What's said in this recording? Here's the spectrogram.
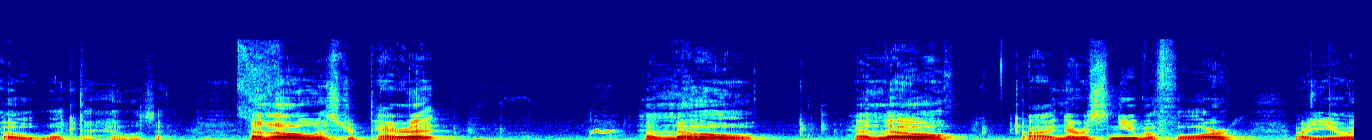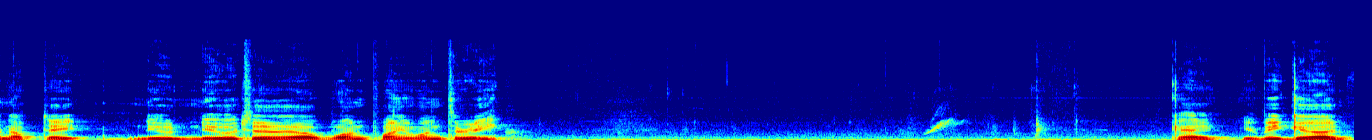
Oh, what the hell was that? Hello, Mr. Parrot. Hello. Hello. I've never seen you before. Are you an update new new to 1.13? Okay, you be good.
